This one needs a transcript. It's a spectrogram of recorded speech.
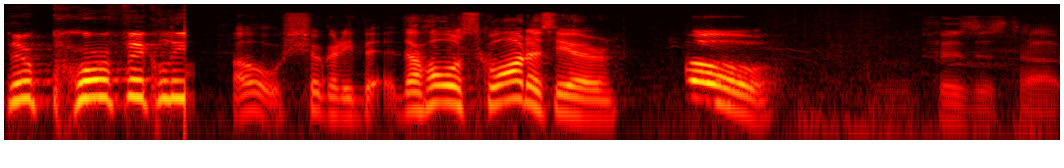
They're perfectly. Oh, sugary bit. The whole squad is here. Oh, Fizz is top.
